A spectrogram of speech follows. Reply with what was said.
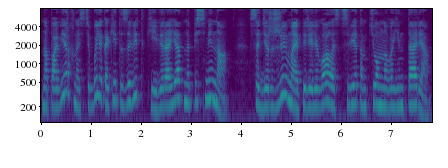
На поверхности были какие-то завитки, вероятно, письмена. Содержимое переливалось цветом темного янтаря.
